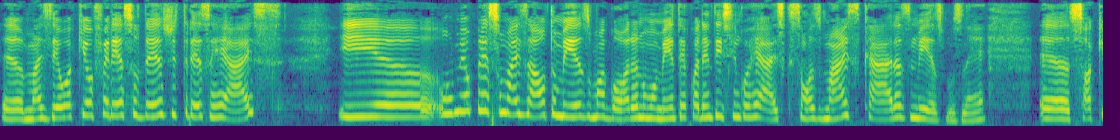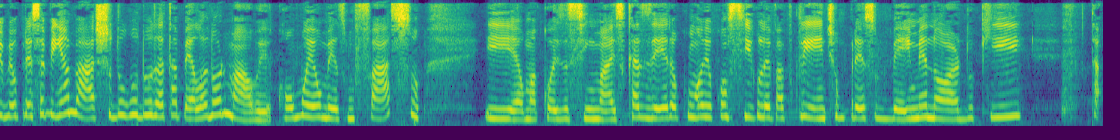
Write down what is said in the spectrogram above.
Uh, mas eu aqui ofereço desde 3 reais e uh, o meu preço mais alto mesmo agora no momento é 45 reais, que são as mais caras mesmo, né? Só que o meu preço é bem abaixo do, do da tabela normal. E como eu mesmo faço, e é uma coisa assim mais caseira, eu consigo levar para o cliente um preço bem menor do que, tá,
